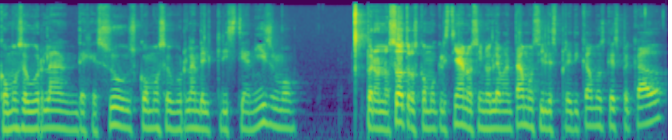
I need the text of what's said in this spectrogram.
cómo se burlan de Jesús, cómo se burlan del cristianismo. Pero nosotros como cristianos, si nos levantamos y les predicamos que es pecado,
